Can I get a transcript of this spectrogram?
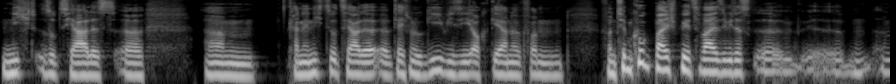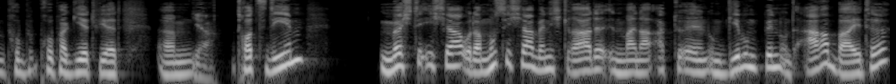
nicht soziales, äh, ähm, keine nicht soziale äh, Technologie, wie sie auch gerne von von Tim Cook beispielsweise, wie das äh, äh, pro propagiert wird. Ähm, ja. Trotzdem möchte ich ja oder muss ich ja, wenn ich gerade in meiner aktuellen Umgebung bin und arbeite,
